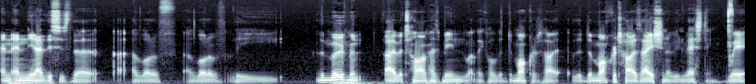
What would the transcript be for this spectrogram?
and and you know this is the a lot of a lot of the the movement over time has been what they call the democratize the democratization of investing, where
